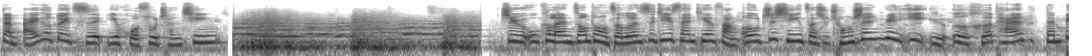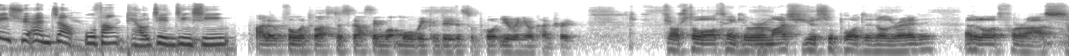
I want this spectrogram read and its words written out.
但白俄对此已火速澄清。至于乌克兰总统泽伦斯基三天访欧之行，则是重申愿意与俄和谈，但必须按照乌方条件进行。I look forward to us discussing what more we can do to support you and your country. First of all, thank you very much. You supported already. A lot for us.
